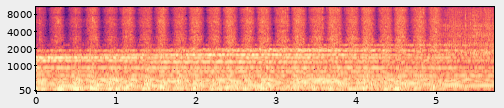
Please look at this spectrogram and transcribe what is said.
できた!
